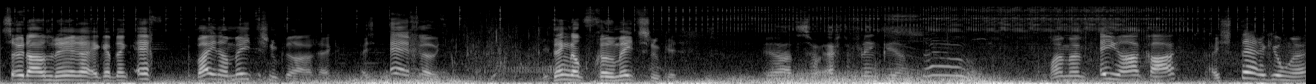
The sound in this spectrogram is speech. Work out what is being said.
Zo, dames en heren. Ik heb denk ik echt bijna een meter snoek eraan, gek. Hij is erg groot. Ik denk dat het gewoon een meter snoek is. Ja, het is wel echt een flinke, ja. Zo. Maar met één haak gehaakt. Hij is sterk, jongen.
